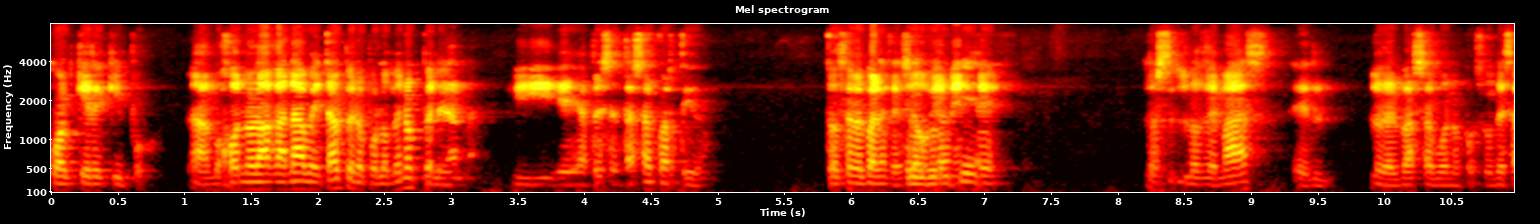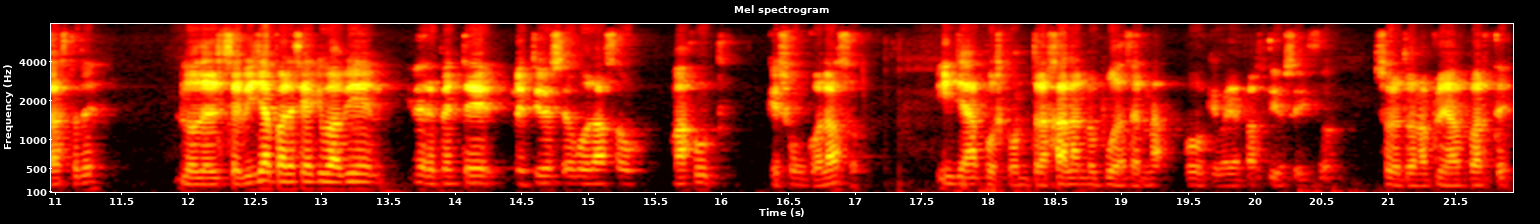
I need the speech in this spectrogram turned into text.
cualquier equipo. A lo mejor no la ganaba y tal, pero por lo menos pelearla y eh, a presentarse al partido. Entonces me parece eso. Obviamente los, los demás, el- lo del Barça, bueno, pues un desastre. Lo del Sevilla parecía que iba bien y de repente metió ese golazo Mahut, que es un golazo. Y ya pues contra Haaland no pudo hacer nada, porque vaya partido se hizo, sobre todo en la primera parte.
